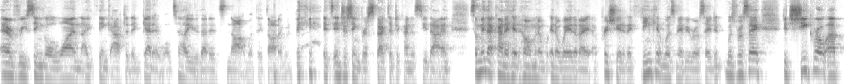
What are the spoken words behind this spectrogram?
every single one, I think, after they get it, will tell you that it's not what they thought it would be. it's interesting perspective to kind of see that, and something that kind of hit home in a, in a way that I appreciated. I think it was maybe Rose. Did, was Rose? Did she grow up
